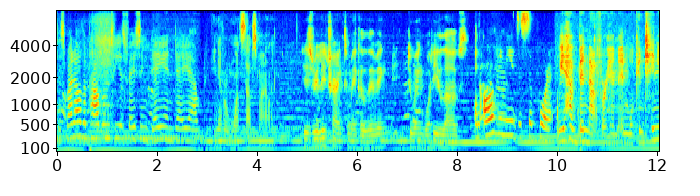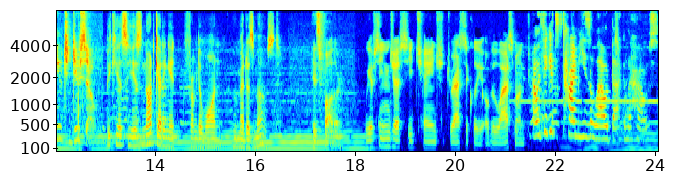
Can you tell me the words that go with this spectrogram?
Despite all the problems he is facing day in, day out, He never once stopped smiling. He's really trying to make a living doing what he loves. And all he needs is support. We have been that for him and will continue to do so. Because he is not getting it from the one who matters most. His father. We have seen Jesse change drastically over the last month. And we think it's time he's allowed back in the house.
